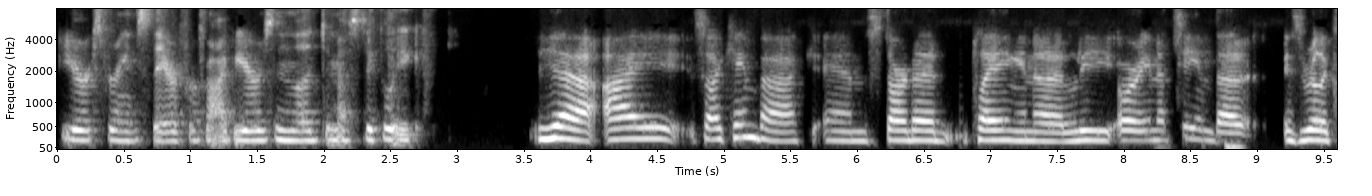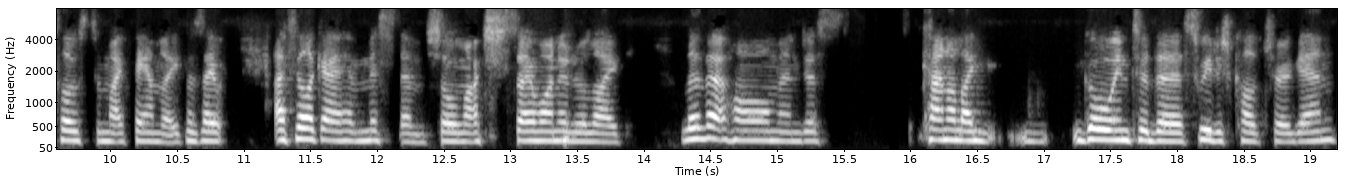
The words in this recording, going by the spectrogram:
your experience there for five years in the domestic league? Yeah, I so I came back and started playing in a league or in a team that is really close to my family because I I feel like I have missed them so much. So I wanted to like live at home and just kind of like go into the Swedish culture again.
